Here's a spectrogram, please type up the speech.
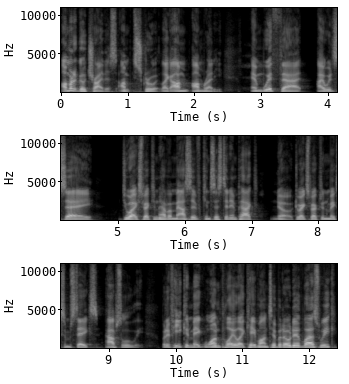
I'm gonna go try this. I'm screw it. Like I'm I'm ready. And with that, I would say, do I expect him to have a massive consistent impact? No. Do I expect him to make some mistakes? Absolutely. But if he can make one play like Kayvon Thibodeaux did last week,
